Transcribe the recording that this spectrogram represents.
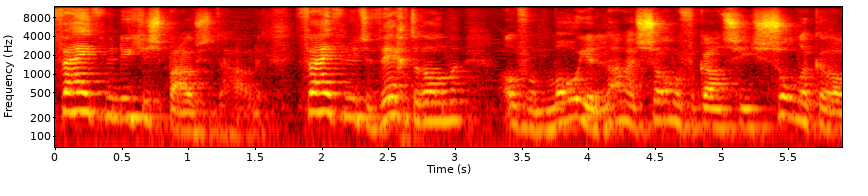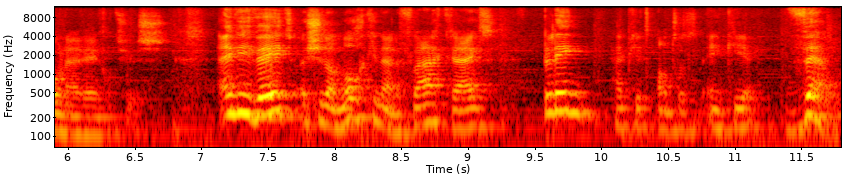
5 minuutjes pauze te houden. 5 minuten wegdromen over een mooie lange zomervakantie zonder coronaregeltjes. En wie weet, als je dan nog een keer naar de vraag krijgt, pling, heb je het antwoord in één keer wel.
